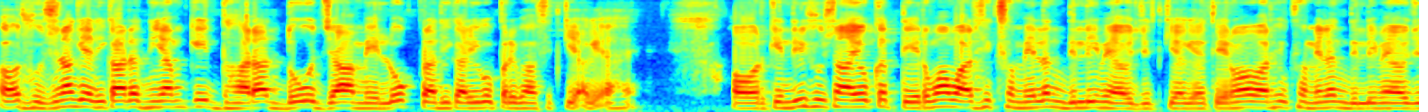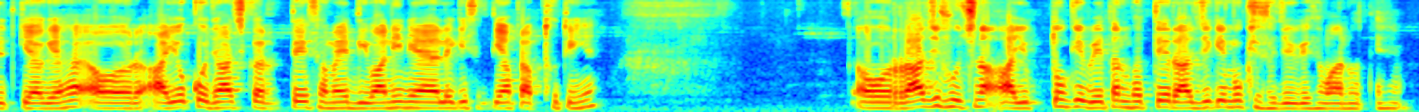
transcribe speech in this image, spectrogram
और सूचना के अधिकार अधिनियम की धारा दो जा में लोक प्राधिकारी को परिभाषित किया गया है। और केंद्रीय सूचना आयोग का तेरहवा वार्षिक सम्मेलन दिल्ली में आयोजित किया गया। तेरहवा वार्षिक सम्मेलन दिल्ली में आयोजित किया गया है और आयोग को जाँच करते समय दीवानी न्यायालय की शक्तियाँ प्राप्त होती हैं। और राज्य सूचना आयुक्तों के वेतन भत्ते राज्य के मुख्य सचिव के समान होते हैं।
